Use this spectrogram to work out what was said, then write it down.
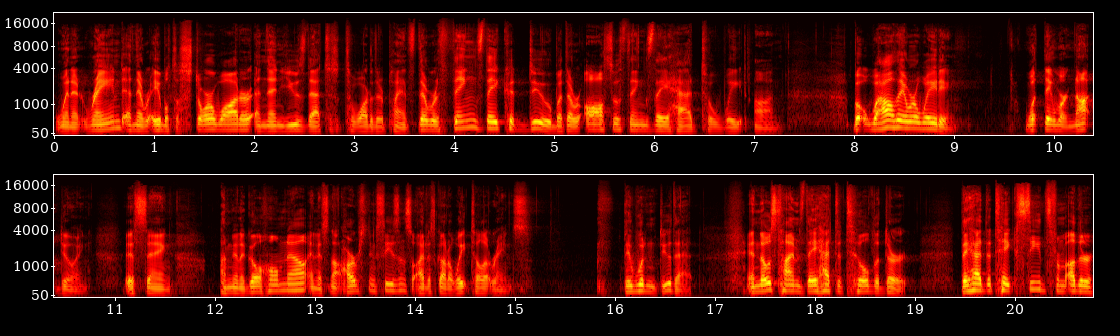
when it rained and they were able to store water and then use that to, to water their plants there were things they could do but there were also things they had to wait on but while they were waiting what they were not doing is saying i'm going to go home now and it's not harvesting season so i just got to wait till it rains they wouldn't do that in those times they had to till the dirt they had to take seeds from other,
